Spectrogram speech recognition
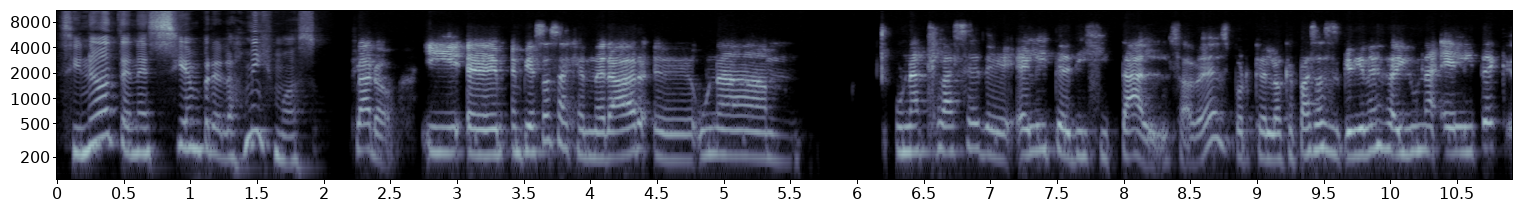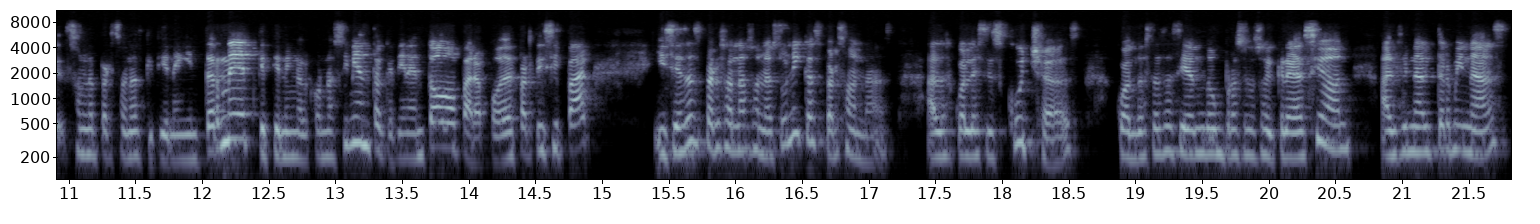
si no, tenés siempre los mismos. Claro, y eh, empiezas a generar eh, una, una clase de élite digital, ¿sabes? Porque lo que pasa es que tienes ahí una élite que son las personas que tienen internet, que tienen el conocimiento, que tienen todo para poder participar. Y si esas personas son las únicas personas a las cuales escuchas cuando estás haciendo un proceso de creación, al final terminas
